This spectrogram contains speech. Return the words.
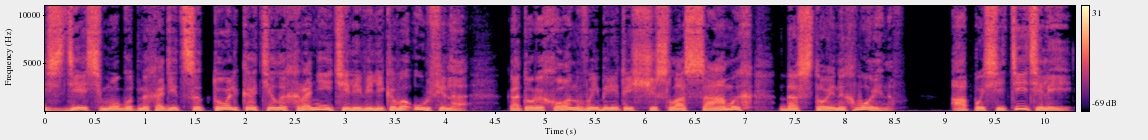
Здесь могут находиться только телохранители великого Урфина, которых он выберет из числа самых достойных воинов, а посетителей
